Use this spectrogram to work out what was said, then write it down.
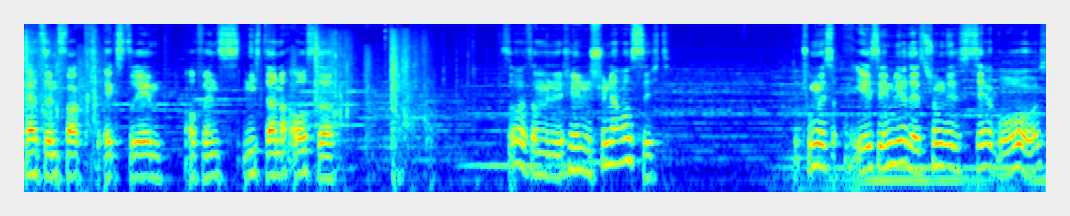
Herzinfarkt, extrem. Auch wenn es nicht danach aussah. So, jetzt haben wir eine schöne, schöne Aussicht. Der Dschungel ist, hier sehen wir, der Dschungel ist sehr groß.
